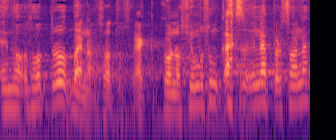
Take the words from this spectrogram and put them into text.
Nosotros, bueno, nosotros conocimos un caso de una persona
